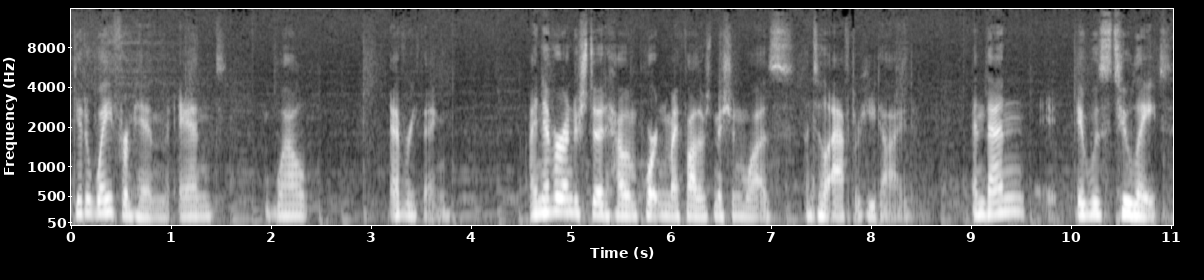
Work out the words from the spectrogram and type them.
get away from him and, well, everything. I never understood how important my father's mission was until after he died. And then it, it was too late.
